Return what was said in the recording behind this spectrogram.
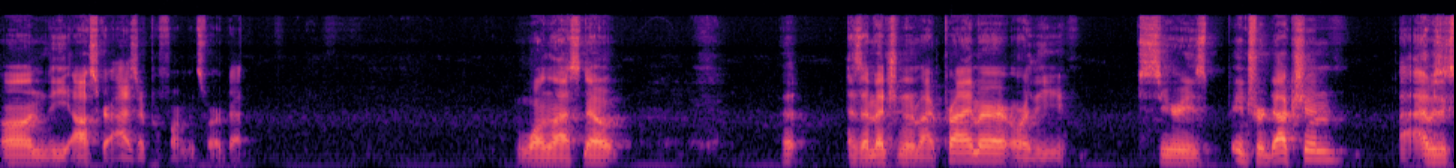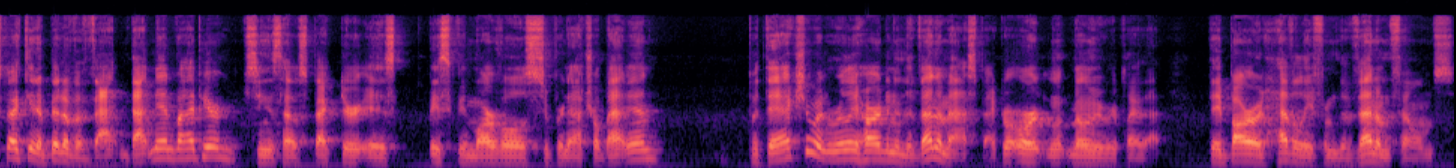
on the Oscar Isaac performance for a bit. One last note. As I mentioned in my primer or the series introduction, I was expecting a bit of a Batman vibe here, seeing as how Spector is basically Marvel's supernatural Batman. But they actually went really hard into the Venom aspect, or, or let me replay that. they borrowed heavily from the Venom films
